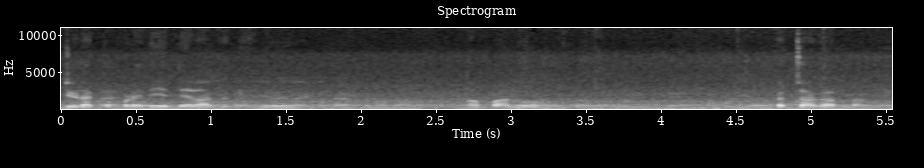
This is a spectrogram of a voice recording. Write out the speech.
ਜਿਹੜਾ ਕੱਪੜੇ ਦੇ ਉੱਤੇ ਰੱਖ ਕੇ ਆਪਾਂ ਨੂੰ ਕੱਚਾ ਕਰ ਲਾਂਗੇ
